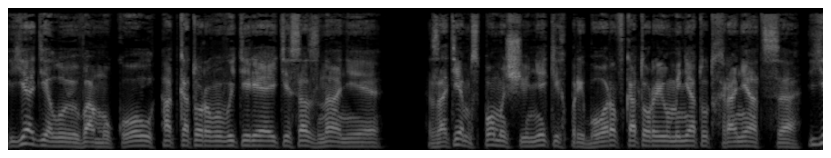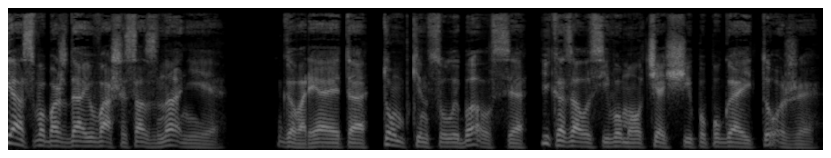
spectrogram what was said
я делаю вам укол, от которого вы теряете сознание. Затем с помощью неких приборов, которые у меня тут хранятся, я освобождаю ваше сознание. Говоря это, Томпкинс улыбался, и, казалось, его молчащий попугай тоже.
